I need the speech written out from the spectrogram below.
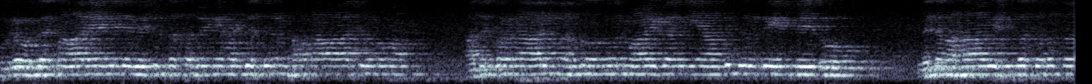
പുരോഹിതന്മാരെ നിന്റെ വിശുദ്ധ സഭയ്ക്ക് മധ്യസ്ഥനും ഭവനാവാസവും അതിൻ പ്രകാരം നൽകുന്നതിനുമായിട്ട് നീ ആദ്യം തീർക്കുകയും ചെയ്തു. നിന്റെ മഹാവിശുദ്ധ സ്ഥലത്ത്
